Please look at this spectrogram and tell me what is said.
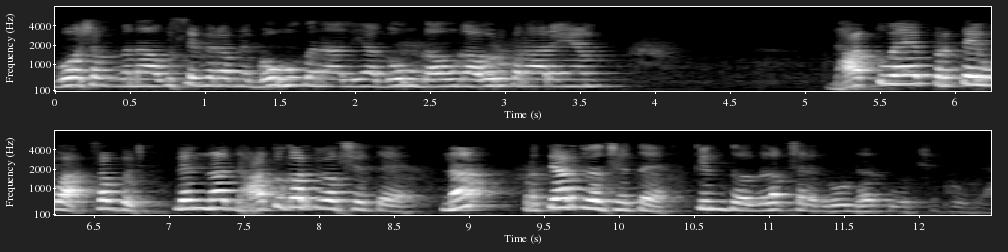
गो शब्द बना, उससे फिर अपने गौहू बना लिया, गौहू गाऊ गावरू बना रहे हैं हम। धातु है, प्रत्यय हुआ, सब कुछ। लेकिन न धातु का अर्थ विवक्षित है, न प्रत्यर्थ विवक्षित है, किंतु विलक्षण रूढ़ विवक्षित हो गया।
